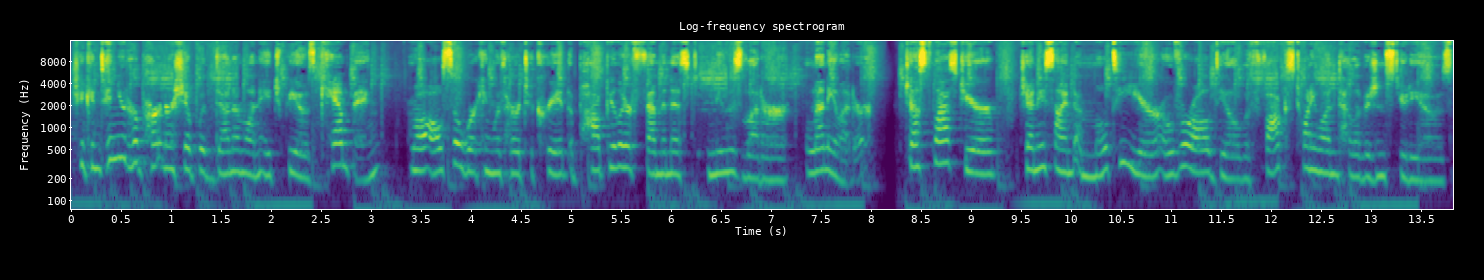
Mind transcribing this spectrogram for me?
She continued her partnership with Dunham on HBO's Camping, while also working with her to create the popular feminist newsletter Lenny Letter. Just last year, Jenny signed a multi year overall deal with Fox 21 Television Studios,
